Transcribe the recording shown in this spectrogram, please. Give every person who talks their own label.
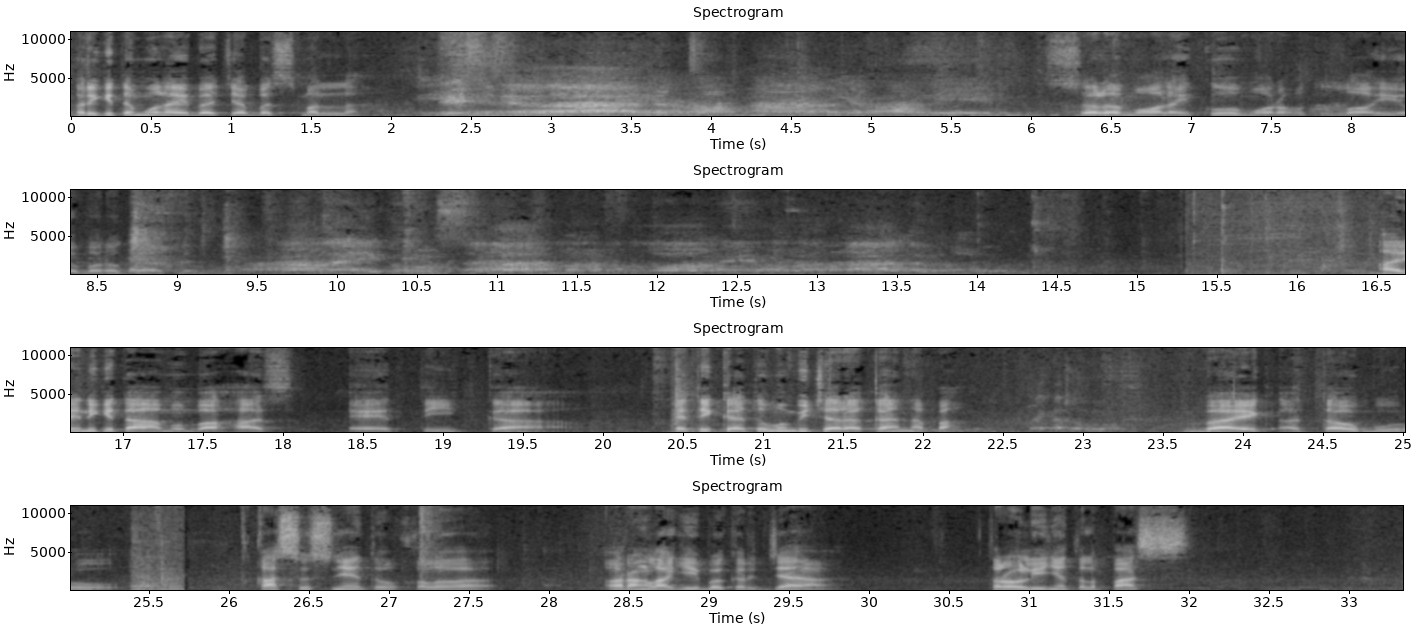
Speaker 1: Mari kita mulai baca basmalah. Assalamualaikum warahmatullahi wabarakatuh. Hari ini kita membahas etika. Etika itu membicarakan apa? Baik atau buruk. Kasusnya itu kalau orang lagi bekerja, trolinya terlepas.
